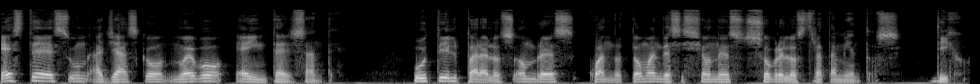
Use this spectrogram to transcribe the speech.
Este es un hallazgo nuevo e interesante útil para los hombres cuando toman decisiones sobre los tratamientos, dijo.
